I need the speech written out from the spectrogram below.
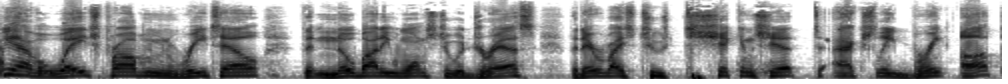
we have a wage problem in retail that nobody wants to address, that everybody's too chicken shit to actually bring up.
